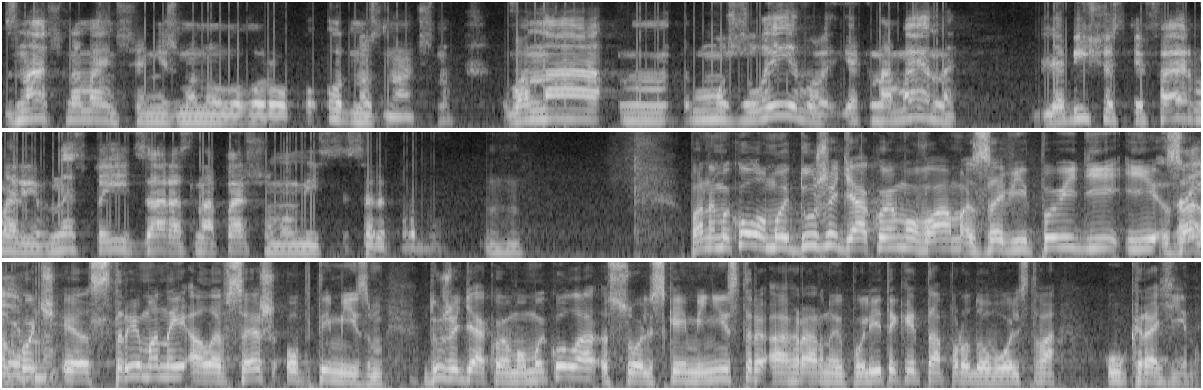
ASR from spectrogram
значно менша ніж минулого року. Однозначно, вона можливо, як на мене, для більшості фермерів не стоїть зараз на першому місці серед проблем. Пане Миколо, ми дуже дякуємо вам за відповіді і за, Взаємно. хоч е, стриманий, але все ж оптимізм. Дуже дякуємо, Микола Сольський, міністр аграрної політики та продовольства України.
